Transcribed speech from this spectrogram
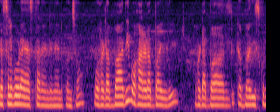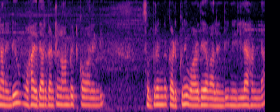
పెసలు కూడా వేస్తానండి నేను కొంచెం. ఒక డబ్బా అది ఒక అర డబ్బా ఇది. ఒక డబ్బా డబ్బా తీసుకున్నానండి. ఒక ఐదారు గంటలు నానబెట్టుకోవాలండి. శుభ్రంగా కడుక్కుని వాడదేవాలండి. నీళ్ళు లేకుండా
